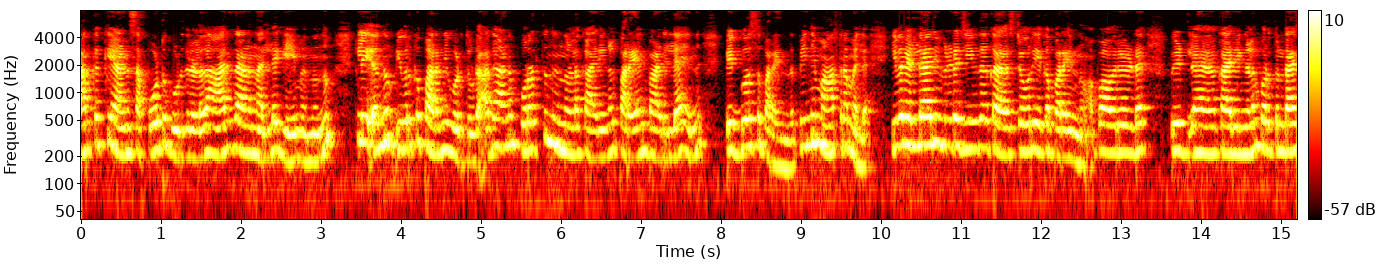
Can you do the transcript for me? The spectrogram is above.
ആർക്കൊക്കെയാണ് സപ്പോർട്ട് കൂടുതലുള്ളത് ആരതാണ് നല്ല ഗെയിം എന്നൊന്നും ക്ലിയർ എന്നും ഇവർക്ക് പറഞ്ഞു കൊടുത്തു അതാണ് പുറത്തു നിന്നുള്ള കാര്യങ്ങൾ പറയാൻ പാടില്ല എന്ന് ബിഗ് ബോസ് പറയുന്നത്. പിന്നെ മാത്രമല്ല ഇവരെല്ലാവരും ഇവരുടെ ജീവിത സ്റ്റോറിയൊക്കെ പറയുന്നു. അപ്പോൾ അവരവരുടെ വീട്ടിലെ കാര്യങ്ങളും പുറത്തുണ്ടായ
